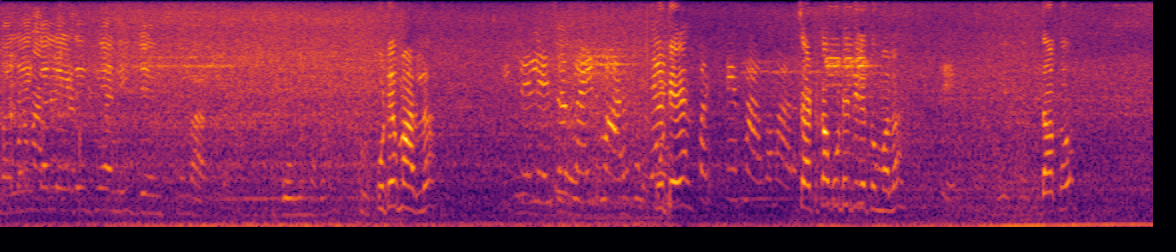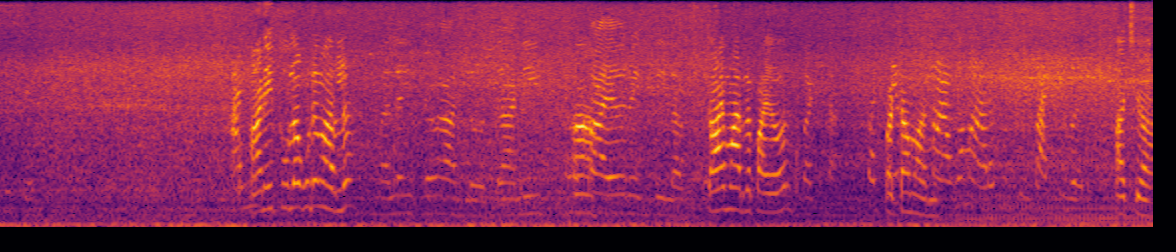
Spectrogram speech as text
मला एका लेडीजने आणि जेंट्सने मारलं. कुठे मारलं? इथे लेझर लाइट मारत होते कुठे? आणि पट्टे मागं मारत चटका कुठे दिले तुम्हाला. दाखव. आणि तुला कुठे मारलं? मला इथं होतं आणि हा. पायावर एक दिला काय मारलं पायावर? पट्टा. पट्टे मारला. मागं मारत होते पाठीवर. अच्छा.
